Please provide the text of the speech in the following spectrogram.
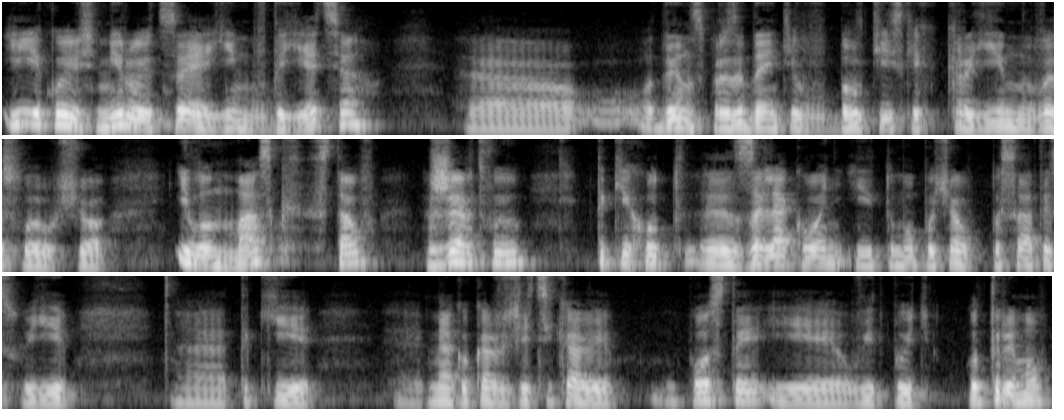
І якоюсь мірою це їм вдається. Один з президентів Балтійських країн висловив, що Ілон Маск став жертвою таких от е, залякувань і тому почав писати свої е, такі, е, м'яко кажучи, цікаві пости, і у відповідь отримав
